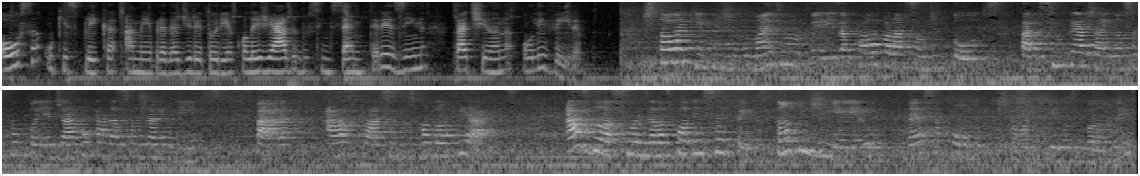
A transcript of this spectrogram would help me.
Ouça o que explica a membra da diretoria colegiada do Sindicerme Teresina, Tatiana Oliveira. Estou aqui pedindo mais uma vez a colaboração de todos para se engajar em nossa campanha de arrecadação de alimentos para as classes dos rodoviários. As doações elas podem ser feitas tanto em dinheiro, nessa conta que estão aqui nos banners,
